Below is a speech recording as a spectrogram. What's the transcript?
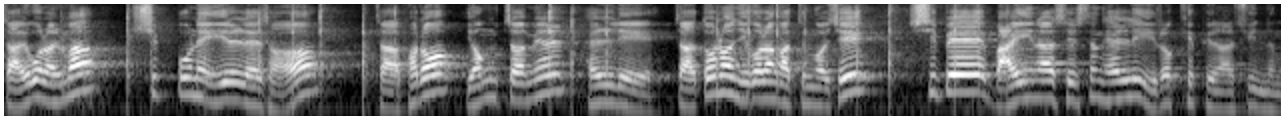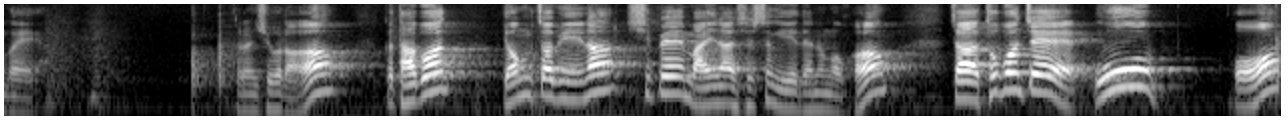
자, 이건 얼마? 10분의 1 내서 자, 바로 0.1 헨리. 자, 또는 이거랑 같은 것이 10의 마이너스 1승 헨리 이렇게 표현할 수 있는 거예요. 그런 식으로. 그 답은 0.1이나 10의 마이너스 1승 이게 되는 거고. 자, 두 번째 5, 5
